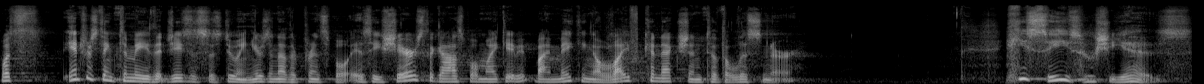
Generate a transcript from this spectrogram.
What's interesting to me that Jesus is doing, here's another principle, is he shares the gospel by making a life connection to the listener. He sees who she is.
